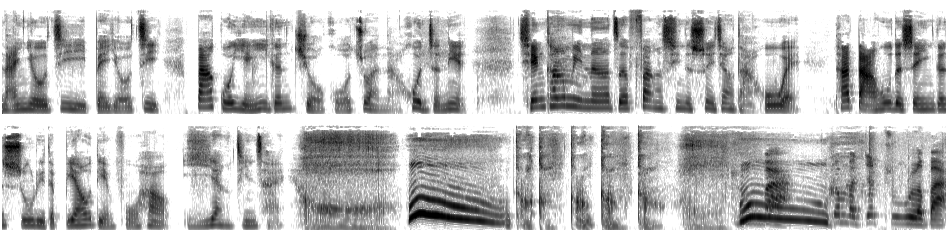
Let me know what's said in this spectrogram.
南游记、北游记、八国演义跟九国传呐混着念，钱康明呢则放心的睡觉打呼，诶，他打呼的声音跟书里的标点符号一样精彩。呜，刚刚刚刚刚，呜根本就猪了吧？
